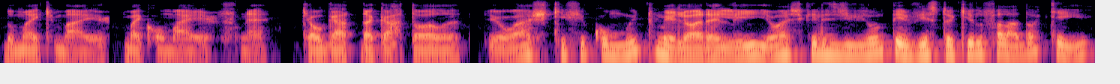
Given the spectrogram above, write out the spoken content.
do Mike Myers, Michael Myers, né? Que é o gato da cartola. Eu acho que ficou muito melhor ali. Eu acho que eles deviam ter visto aquilo e falado, ok,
